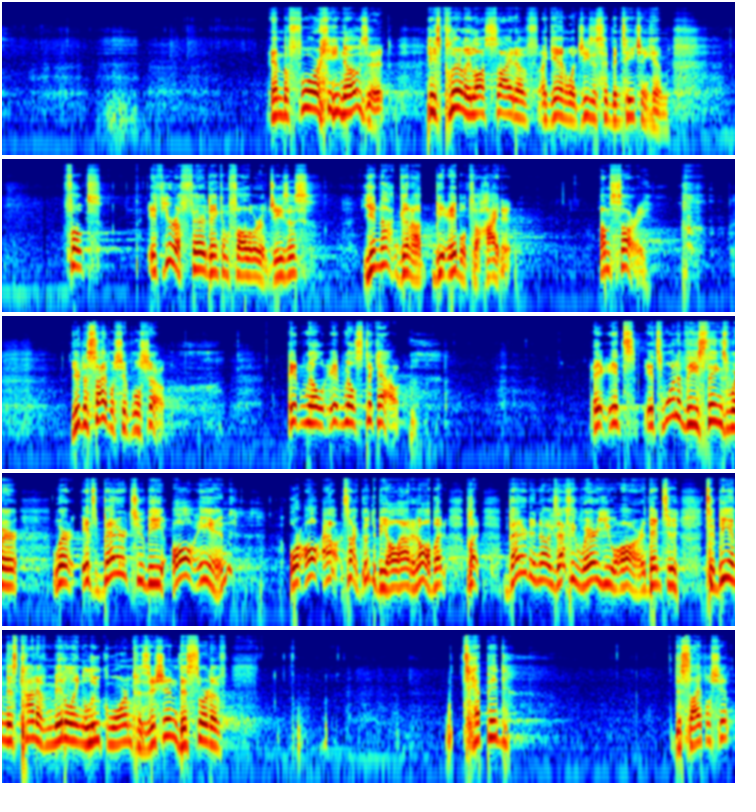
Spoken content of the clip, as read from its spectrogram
And before he knows it, he's clearly lost sight of, again, what Jesus had been teaching him. Folks, if you're a fair dinkum follower of Jesus, you're not going to be able to hide it. I'm sorry. Your discipleship will show. It will, it will stick out. It's, it's one of these things where, where it's better to be all in or all out. It's not good to be all out at all, but, but better to know exactly where you are than to, to be in this kind of middling, lukewarm position, this sort of tepid discipleship.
